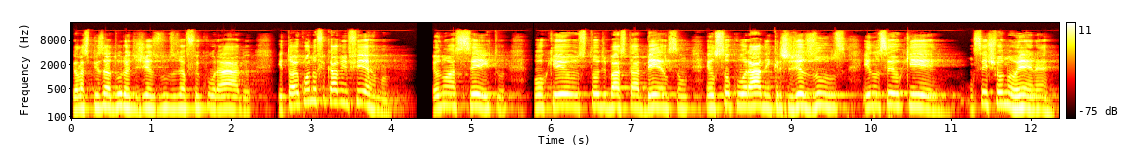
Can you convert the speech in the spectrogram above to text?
Pelas pisaduras de Jesus eu já fui curado. E tal. E quando eu ficava enfermo, eu não aceito, porque eu estou debaixo da bênção, eu sou curado em Cristo Jesus, e não sei o que. Não sei chonoê, né?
